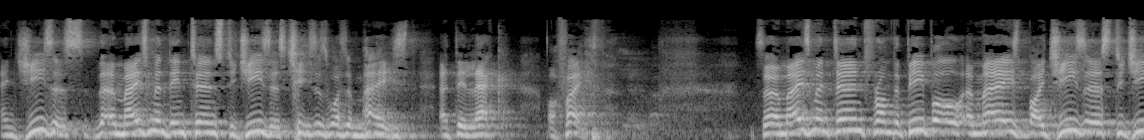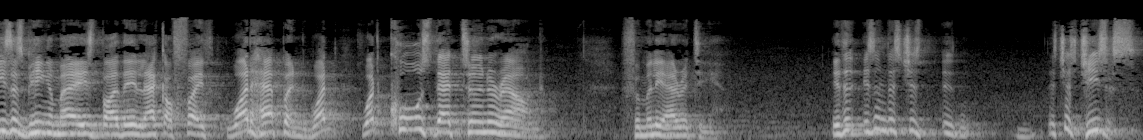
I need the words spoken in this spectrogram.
And Jesus, the amazement then turns to Jesus. Jesus was amazed at their lack of faith. So amazement turned from the people amazed by Jesus to Jesus being amazed by their lack of faith. What happened? What, what caused that turnaround? Familiarity. Isn't this just, it's just Jesus.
